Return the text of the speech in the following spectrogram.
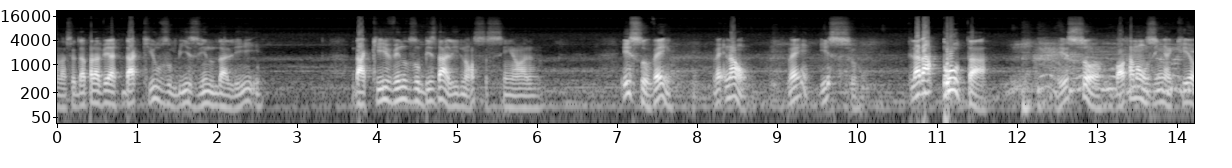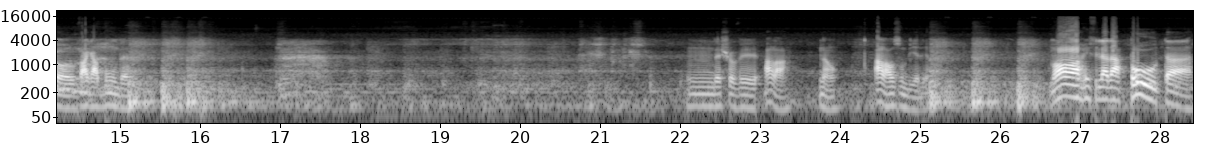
Lá, você dá pra ver daqui os zumbis vindo dali. Daqui vindo os zumbis dali. Nossa senhora. Isso, vem. Vem, não. Vem, isso. Filha da puta. Isso. Bota a mãozinha aqui, ó, vagabunda. Hum, deixa eu ver. Ah lá. Não. Ah lá o zumbi ali. Morre, filha da puta!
